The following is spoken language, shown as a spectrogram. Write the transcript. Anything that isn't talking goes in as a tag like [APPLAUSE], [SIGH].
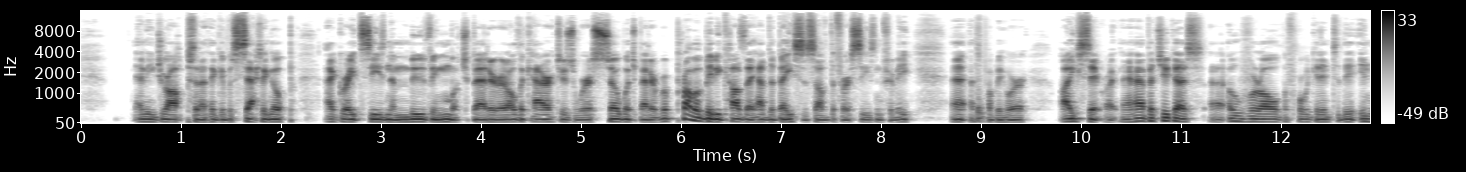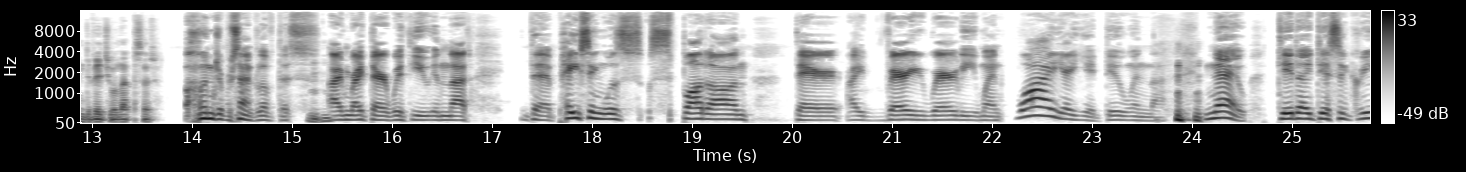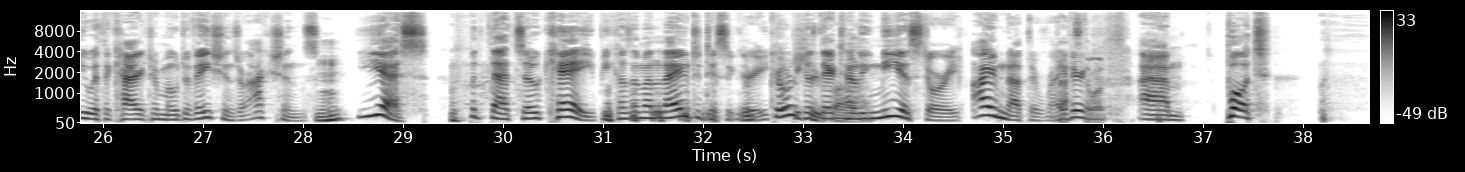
any drops, and I think it was setting up a great season and moving much better. All the characters were so much better, but probably because they had the basis of the first season for me. Uh, that's probably where I sit right now. How about you guys uh, overall before we get into the individual episode? 100% love this. Mm-hmm. I'm right there with you in that the pacing was spot on. There, I very rarely went, why are you doing that? [LAUGHS] now, did I disagree with the character motivations or actions? Mm-hmm. Yes. But that's okay because I'm allowed to disagree because they're are. telling me a story. I'm not the writer. the. Um, but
